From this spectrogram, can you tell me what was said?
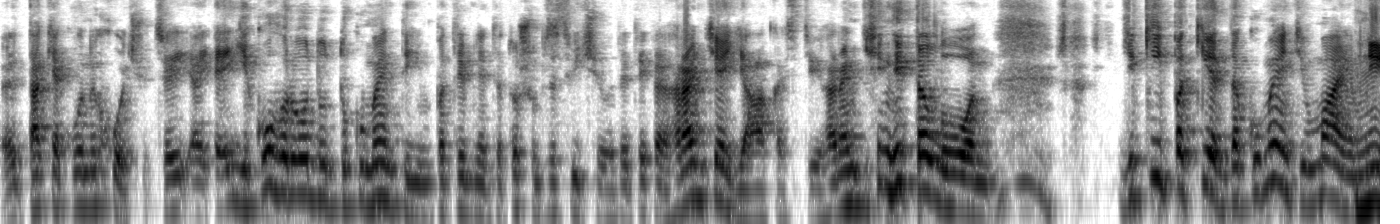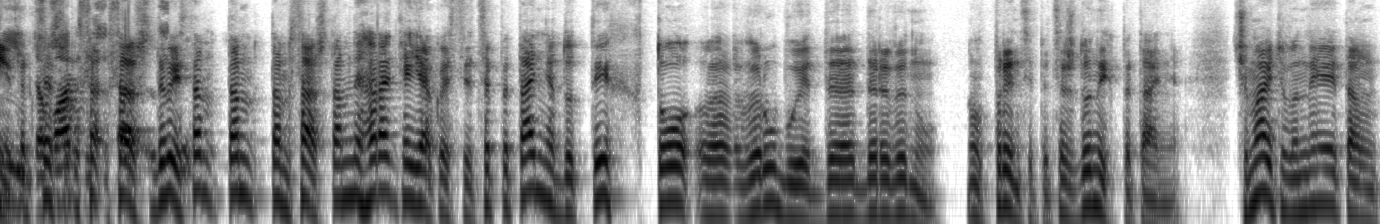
е, так, як вони хочуть. Це якого роду документи їм потрібні для того, щоб засвідчувати? Це гарантія якості, гарантійний талон. Який пакет документів має Ні, мені давати? Са- Саш, дивись, там, там, там, Саш, там не гарантія якості, це питання до тих, хто е, вирубує деревину. Ну, в принципі, це ж до них питання. Чи мають вони там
